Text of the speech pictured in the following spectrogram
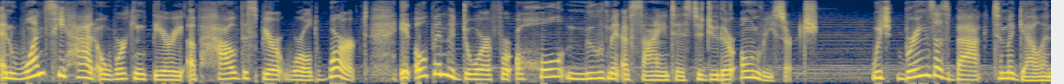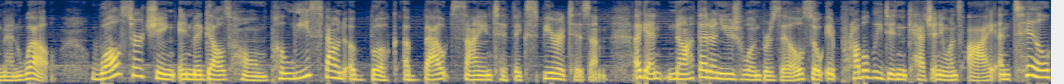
and once he had a working theory of how the spirit world worked, it opened the door for a whole movement of scientists to do their own research. Which brings us back to Miguel and Manuel. While searching in Miguel's home, police found a book about scientific spiritism. Again, not that unusual in Brazil, so it probably didn't catch anyone's eye until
